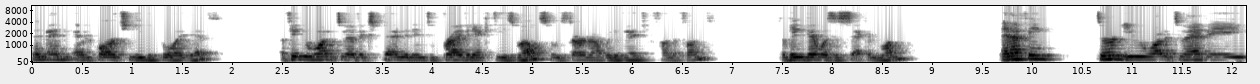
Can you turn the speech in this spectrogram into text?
and, and and partially deployed that. I think we wanted to have expanded into private equity as well. So we started off with a venture fund of fund. I think that was the second one. And I think thirdly, we wanted to have a,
